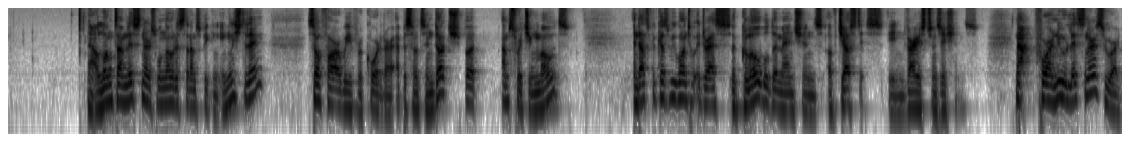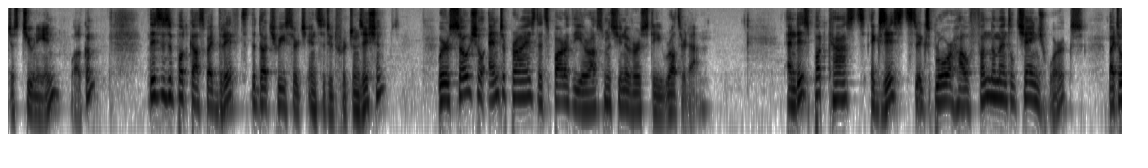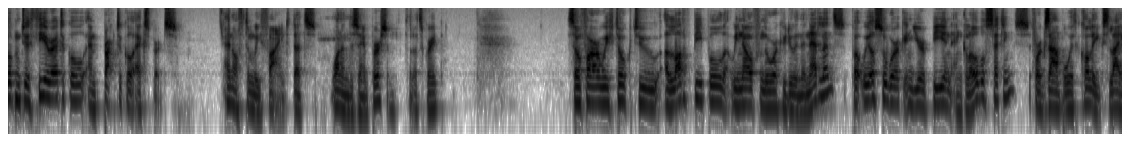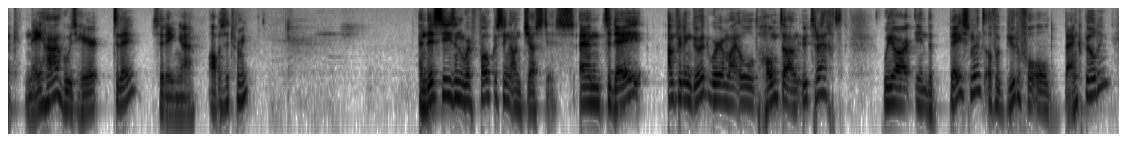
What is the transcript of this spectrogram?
Now, long-time listeners will notice that I'm speaking English today. So far, we've recorded our episodes in Dutch, but I'm switching modes. And that's because we want to address the global dimensions of justice in various transitions. Now, for our new listeners who are just tuning in, welcome. This is a podcast by Drift, the Dutch Research Institute for Transitions. We're a social enterprise that's part of the Erasmus University Rotterdam. And this podcast exists to explore how fundamental change works by talking to theoretical and practical experts. And often we find that's one and the same person, so that's great. So far, we've talked to a lot of people that we know from the work we do in the Netherlands, but we also work in European and global settings. For example, with colleagues like Neha, who is here today, sitting uh, opposite from me. And this season, we're focusing on justice. And today, I'm feeling good. We're in my old hometown, Utrecht. We are in the basement of a beautiful old bank building.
